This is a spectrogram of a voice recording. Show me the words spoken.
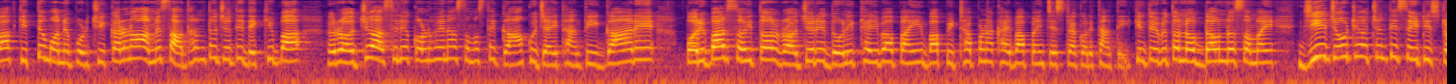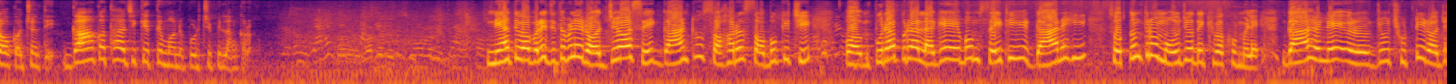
বা কেতে মনে পড়ুছি কারণ আমি সাধারণত যদি দেখিবা রজ আসলে কোণ হুয়ে না সমস্তে গাঁকু যাই গাঁরে পরিবার সহিত রজরে দোলি খেলা বা পিঠাপনা খাইবা চেষ্টা করে থাকে কিন্তু এবে তো লকডাউন সময় যে যেটি অনেক সেইটি স্টক অনেক গাঁ কথা আজ কেতে মনে পড়ছে পিলাঙ্কর ନିହାତି ଭାବରେ ଯେତେବେଳେ ରଜ ଆସେ ଗାଁଠୁ ସହର ସବୁକିଛି ପୁରା ପୁରା ଲାଗେ ଏବଂ ସେଇଠି ଗାଁରେ ହିଁ ସ୍ୱତନ୍ତ୍ର ମୌଜ ଦେଖିବାକୁ ମିଳେ ଗାଁ ହେଲେ ଯେଉଁ ଛୁଟି ରଜ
